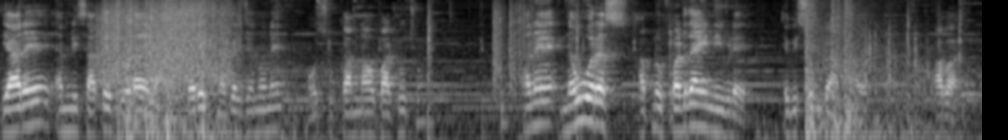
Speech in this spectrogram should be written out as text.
ત્યારે એમની સાથે જોડાયેલા દરેક નગરજનોને હું શુભકામનાઓ પાઠવું છું. અને નવું વર્ષ આપનું ફળદાયી નીવડે એવી શુભકામનાઓ. આભાર.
